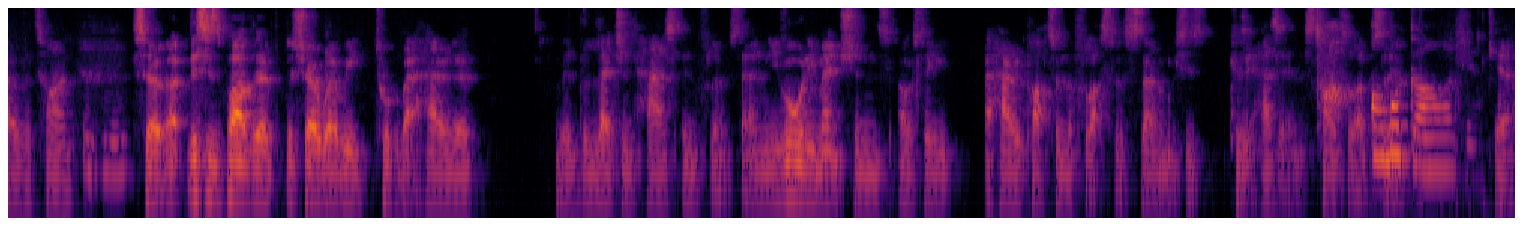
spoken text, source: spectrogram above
over time. Mhm. So uh, this is part of the, the show where we talk about how the, the the legend has influenced. And you've already mentioned obviously a Harry Potter and the Philosopher's Stone, which is because it has it in its title. Oh my god, yeah.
